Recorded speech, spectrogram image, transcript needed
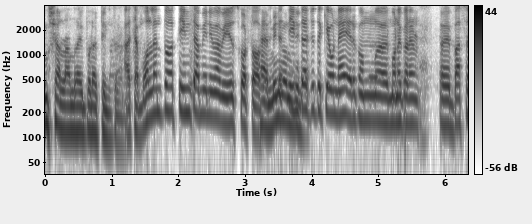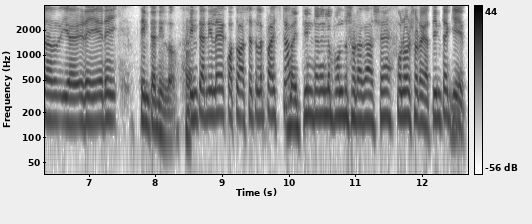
ইনশাআল্লাহ আমরা এই প্রোডাক্টটা দিতে আচ্ছা বললেন তো তিনটা মিনিমাম ইউজ করতে হবে। হ্যাঁ, তিনটা। যদি কেউ নেয় এরকম মনে করেন বাসার ইয়ে, এটাই তিনটা নিল। হ্যাঁ। তিনটা নিলে কত আসে তাহলে প্রাইসটা ভাই তিনটা নিলে পনেরোশো টাকা আসে। পনেরোশো টাকা তিনটা গিফট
